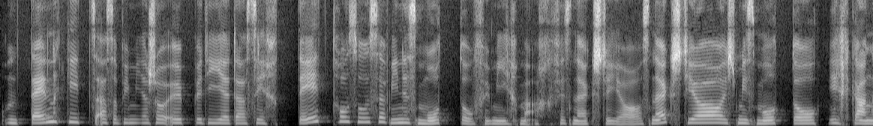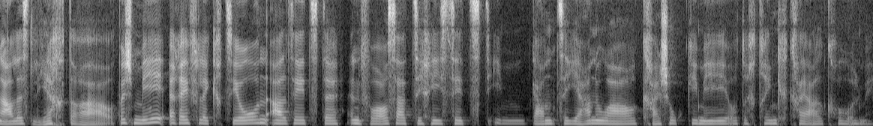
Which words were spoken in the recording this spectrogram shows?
Und dann gibt es also bei mir schon die, dass ich daraus raus wie ein Motto für mich mache, für das nächste Jahr. Das nächste Jahr ist mein Motto, ich gehe alles leichter an. Das ist mehr eine Reflexion als jetzt ein Vorsatz, ich esse jetzt im ganzen Januar kein Schoki mehr oder ich trinke keinen Alkohol mehr.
